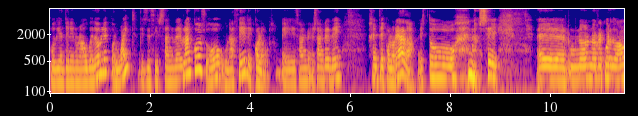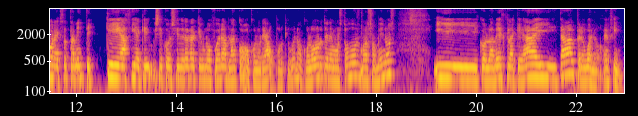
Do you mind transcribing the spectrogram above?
podían tener una W por white, es decir, sangre de blancos, o una C de color, de sangre, de gente coloreada. Esto no sé, eh, no recuerdo ahora exactamente qué hacía que se considerara que uno fuera blanco o coloreado, porque bueno, color tenemos todos más o menos y con la mezcla que hay y tal, pero bueno, en fin,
